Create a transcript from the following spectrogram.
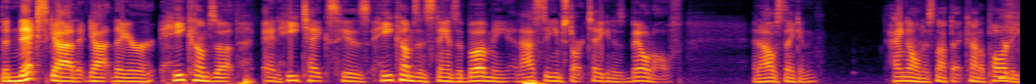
the next guy that got there, he comes up and he takes his, he comes and stands above me, and I see him start taking his belt off. And I was thinking, hang on, it's not that kind of party.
